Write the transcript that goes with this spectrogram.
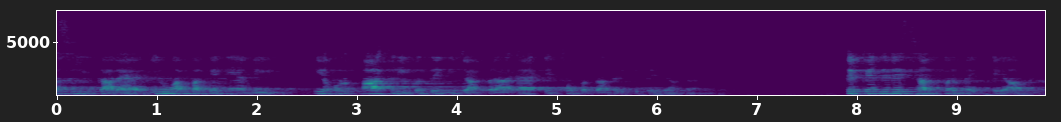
ਅਸਲੀ ਘਰ ਹੈ, ਜਿਹਨੂੰ ਆਪਾਂ ਕਹਿੰਦੇ ਆ ਵੀ ਇਹ ਹੁਣ ਆਖਰੀ ਬੰਦੇ ਦੀ ਯਾਤਰਾ ਹੈ, ਇੱਥੋਂ ਬੰਦਾ ਫਿਰ ਕਿਤੇ ਜਾਂਦਾ ਨਹੀਂ। ਫਿਰ ਕਹਿੰਦੇ ਨੇ ਸਤ ਪਰ ਮੈਂ ਇੱਥੇ ਆਵਣਾ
